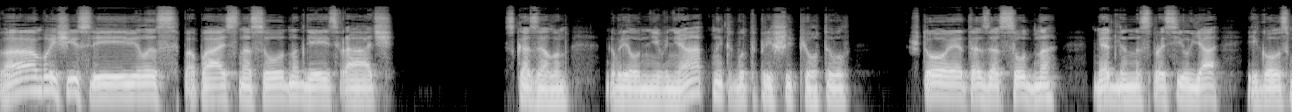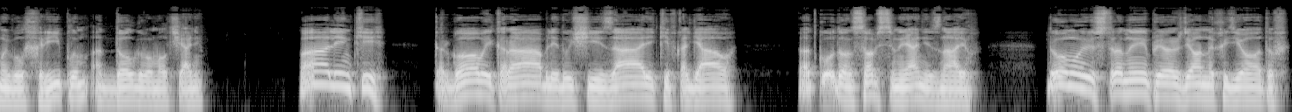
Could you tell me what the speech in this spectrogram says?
Вам посчастливилось попасть на судно, где есть врач, — сказал он. Говорил он невнятно, как будто пришепетывал. — Что это за судно? — медленно спросил я, и голос мой был хриплым от долгого молчания. — Маленький торговый корабль, идущий из Арики в Кальяо. Откуда он, собственно, я не знаю. Думаю, из страны прирожденных идиотов.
